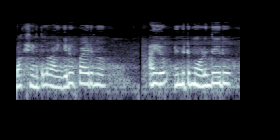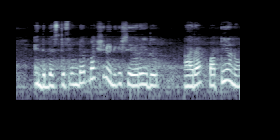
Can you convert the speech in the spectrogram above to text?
ഭക്ഷണത്തിൽ ഭയങ്കര ഉപ്പായിരുന്നു. അയ്യോ എന്നിട്ട് മോളെന്ത് ചെയ്തു? എന്റെ ബെസ്റ്റ് ഫ്രണ്ട് ഭക്ഷണം എനിക്ക് ഷെയർ ചെയ്തു. ആരാ? പപ്പിയാണോ?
